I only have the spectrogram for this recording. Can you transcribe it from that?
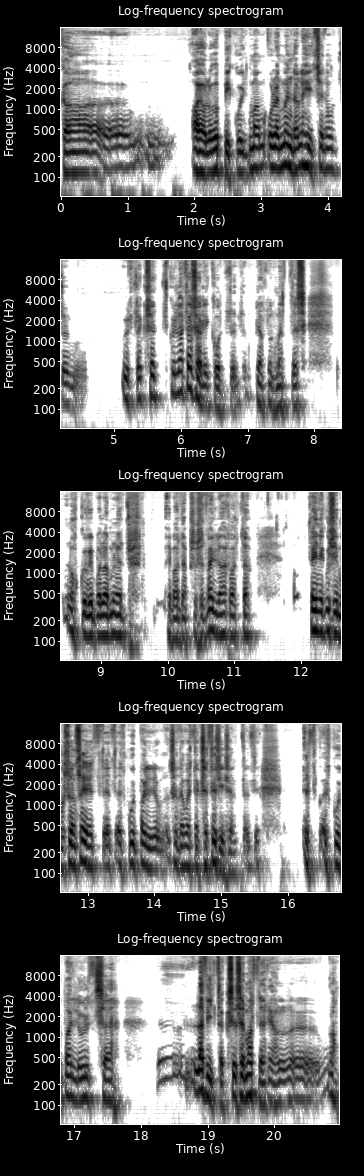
muusika ajalooõpikuid, ma olen mõnda lehitsenud, ütleks, et küllalt asjalikud teatud mõttes, noh, kui võib-olla mõned ebatäpsused välja arvata teine küsimus on see, et, et, et kui palju seda võetakse tõsiselt, et et, et kui palju üldse äh, läbitakse see materjal, äh, noh,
